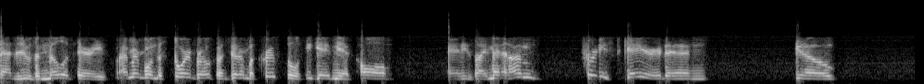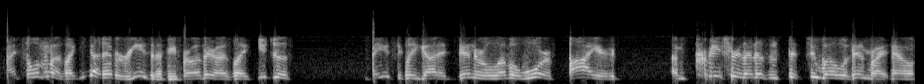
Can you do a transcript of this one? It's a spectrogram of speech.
that had to do with the military. I remember when the story broke on General McChrystal, he gave me a call, and he's like, man, I'm pretty scared. And, you know, I told him, I was like, you got every reason to be, brother. I was like, you just basically got a general a war fired. I'm pretty sure that doesn't sit too well with him right now.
